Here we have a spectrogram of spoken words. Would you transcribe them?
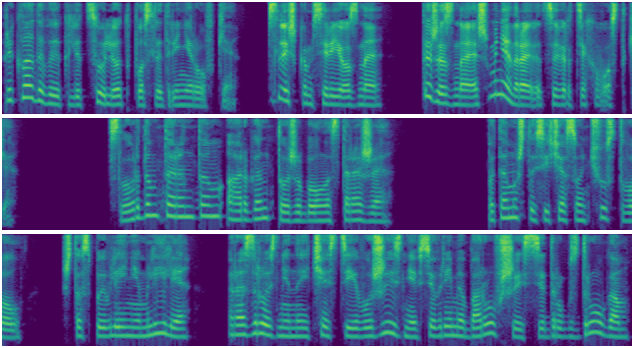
прикладывая к лицу лед после тренировки. «Слишком серьезная. Ты же знаешь, мне нравятся вертихвостки». С лордом Торрентом Арган тоже был на стороже, потому что сейчас он чувствовал, что с появлением Лили разрозненные части его жизни, все время боровшиеся друг с другом,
